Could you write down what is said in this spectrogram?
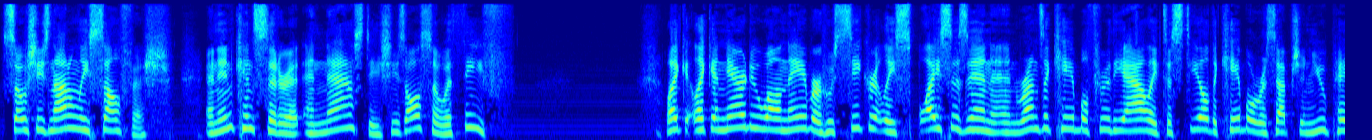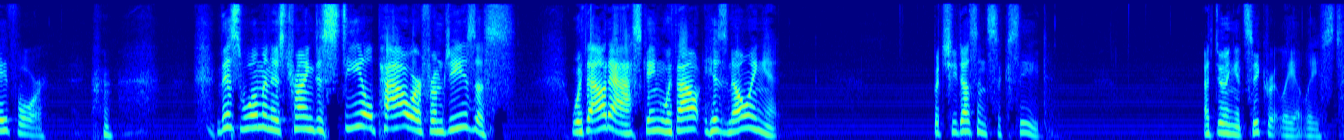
So she's not only selfish and inconsiderate and nasty, she's also a thief like, like a ne'er do well neighbor who secretly splices in and runs a cable through the alley to steal the cable reception you pay for. this woman is trying to steal power from Jesus without asking, without his knowing it. But she doesn't succeed at doing it secretly, at least.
